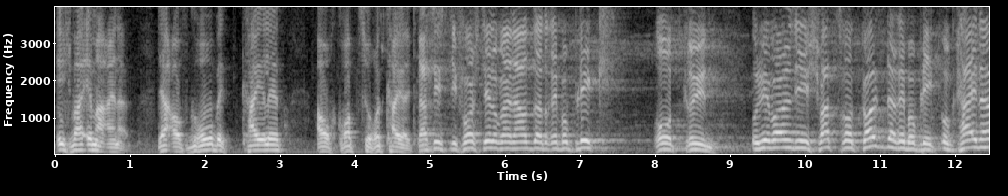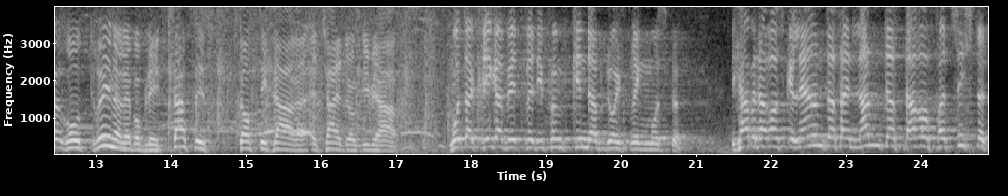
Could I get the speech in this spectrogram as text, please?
Ich war immer einer, der auf grobe Keile auch grob zurückkeilt. Das ist die Vorstellung einer anderen Republik. Rot-Grün. Und wir wollen die schwarz-rot-goldene Republik und keine rot-grüne Republik. Das ist doch die klare Entscheidung, die wir haben. Mutter Kriegerwitwe, die fünf Kinder durchbringen musste. Ich habe daraus gelernt, dass ein Land, das darauf verzichtet,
